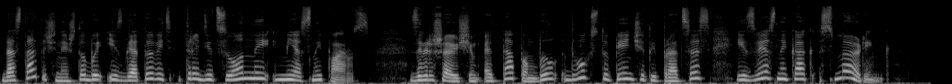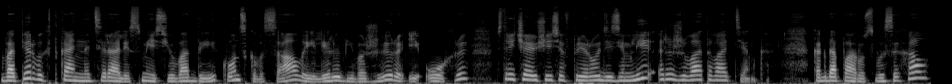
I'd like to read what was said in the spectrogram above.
достаточной, чтобы изготовить традиционный местный парус. Завершающим этапом был двухступенчатый процесс, известный как смердинг — во-первых, ткань натирали смесью воды, конского сала или рыбьего жира и охры, встречающейся в природе земли рыжеватого оттенка. Когда парус высыхал,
